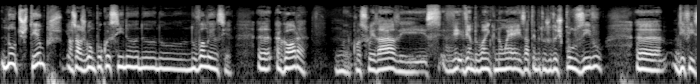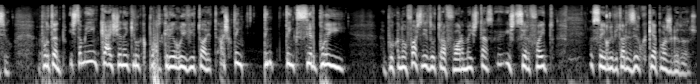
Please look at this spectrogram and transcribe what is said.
noutros tempos, ele já jogou um pouco assim no, no, no, no Valência. Uh, agora, com a sua idade e vendo bem que não é exatamente um jogador explosivo, uh, difícil. Portanto, isto também encaixa naquilo que pode querer o Rui Vitória. Acho que tem, tem, tem que ser por aí. Porque não faz sentido de outra forma isto, isto ser feito sem o Rui Vitória dizer o que quer para os jogadores.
